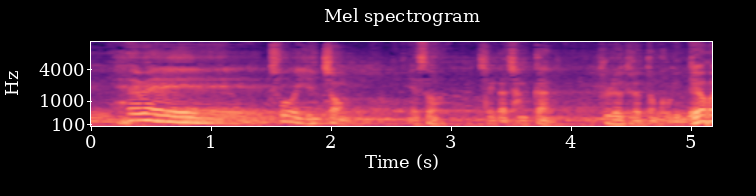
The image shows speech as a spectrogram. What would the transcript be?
그 해외 투어 일정에서 제가 잠깐 불러드렸던 곡인데요.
